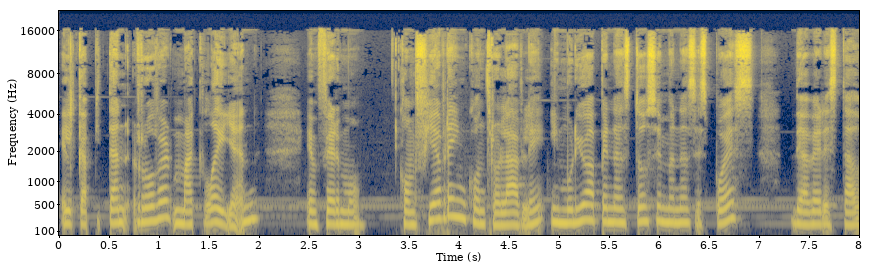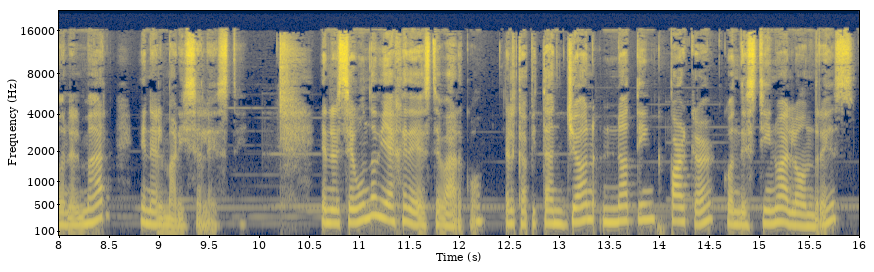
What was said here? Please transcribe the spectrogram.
el capitán Robert McLean enfermó con fiebre incontrolable y murió apenas dos semanas después de haber estado en el mar, en el mar celeste. En el segundo viaje de este barco, el capitán John Notting Parker, con destino a Londres,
